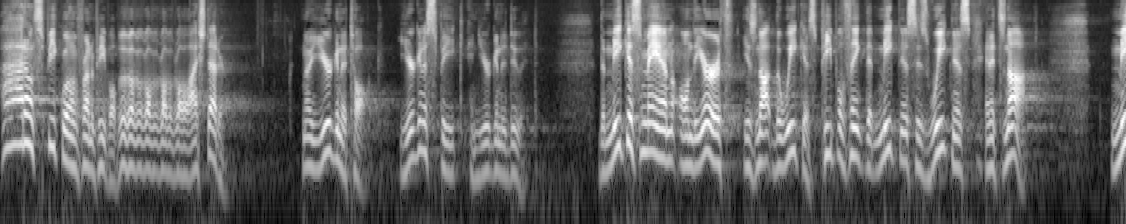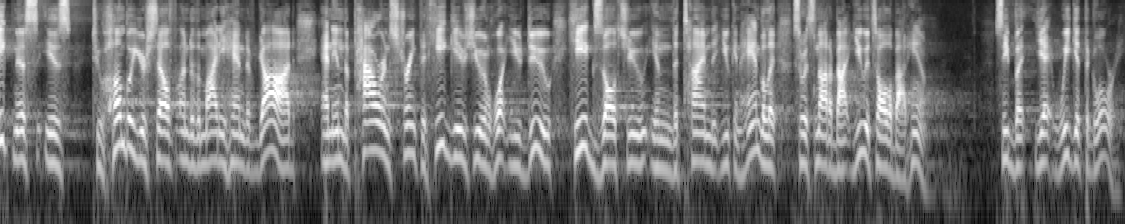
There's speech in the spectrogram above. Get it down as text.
I don't speak well in front of people. Blah, blah, blah, blah, blah, blah. I stutter. No, you're going to talk. You're going to speak, and you're going to do it. The meekest man on the earth is not the weakest. People think that meekness is weakness, and it's not. Meekness is to humble yourself under the mighty hand of God, and in the power and strength that He gives you and what you do, He exalts you in the time that you can handle it. So it's not about you, it's all about Him. See, but yet we get the glory.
